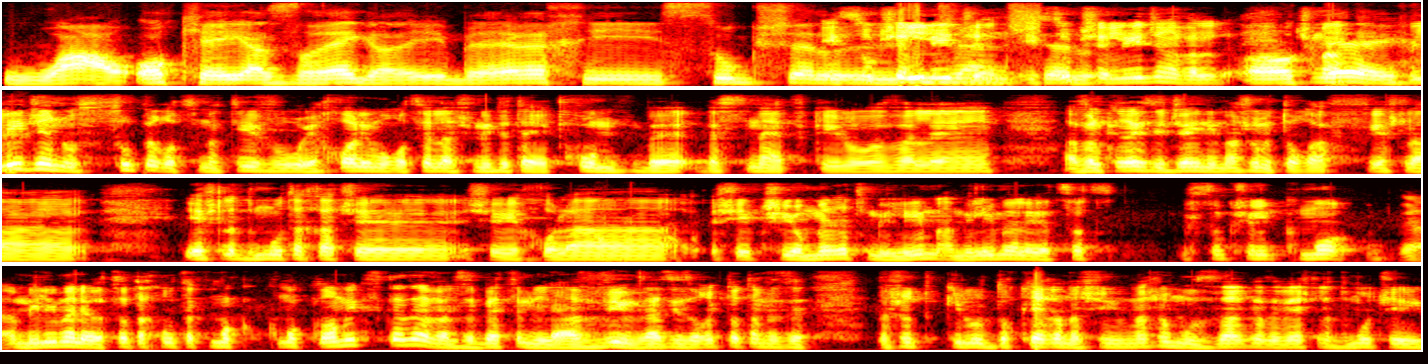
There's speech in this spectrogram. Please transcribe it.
וואו, אוקיי, אז רגע, היא בערך היא סוג של היא סוג של ליג'ן, של... היא סוג של ליג'ן, אבל אוקיי. תשמע, ליג'ן הוא סופר עוצמתי והוא יכול אם הוא רוצה להשמיד את היקום ב snap, כאילו, אבל, אה, אבל קרייזי ג'יין היא משהו מטורף, יש לה, יש לה דמות אחת ש, שיכולה, שכשהיא אומרת מילים, המילים האלה יוצאות סוג של כמו, המילים האלה יוצאות החוצה כמו, כמו קומיקס כזה, אבל זה בעצם להבים, ואז היא זורקת אותם וזה פשוט כאילו דוקר אנשים, משהו מוזר כזה, ויש לה דמות שהיא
